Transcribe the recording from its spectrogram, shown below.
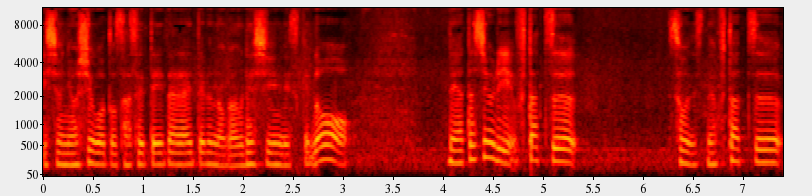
一緒にお仕事させていただいてるのが嬉しいんですけどで私より2つそうですね2つ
